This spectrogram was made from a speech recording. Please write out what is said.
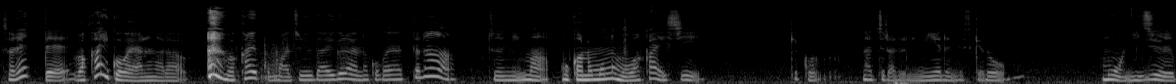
それって若い子がやるなら 若い子まあ10代ぐらいの子がやったら普通にまあ他のものも若いし結構ナチュラルに見えるんですけどもう25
